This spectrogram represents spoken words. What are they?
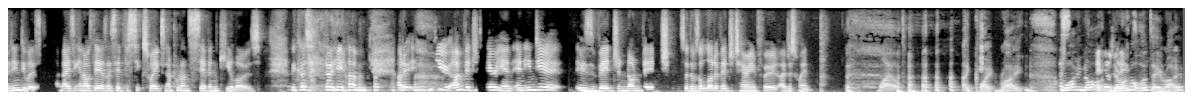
But India was amazing. And I was there, as I said, for six weeks, and I put on seven kilos because the, um, I don't. India, I'm vegetarian, and India is mm. veg and non-veg, so there was a lot of vegetarian food. I just went wild. Quite right. Why not? You're on holiday, right?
